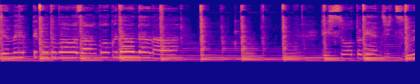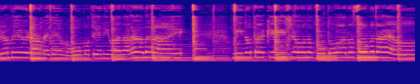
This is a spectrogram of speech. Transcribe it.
夢って言葉は残酷なんだな。理想と現実裏目裏目でも表にはならない。身の丈以上のことは望むなよ。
